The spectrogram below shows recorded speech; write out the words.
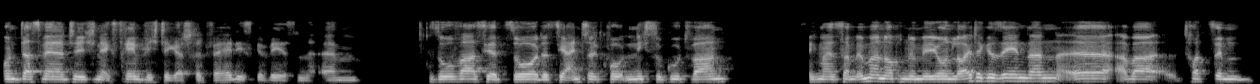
Und das wäre natürlich ein extrem wichtiger Schritt für Headies gewesen. Ähm, so war es jetzt so, dass die Einschaltquoten nicht so gut waren. Ich meine, es haben immer noch eine Million Leute gesehen dann, äh, aber trotzdem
